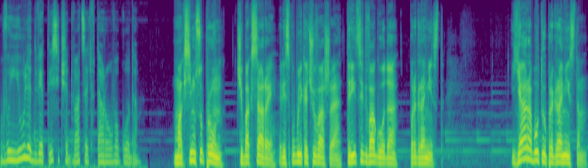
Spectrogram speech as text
в июле 2022 года. Максим Супрун, Чебоксары, Республика Чуваша, 32 года, программист. Я работаю программистом.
